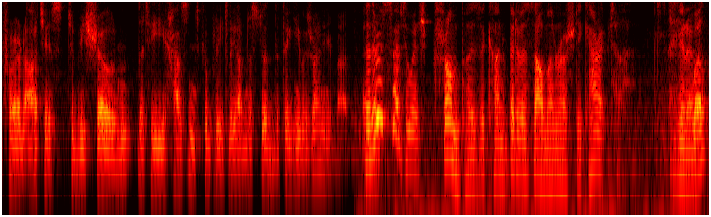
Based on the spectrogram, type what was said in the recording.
for an artist to be shown that he hasn't completely understood the thing he was writing about. But there is a sense in which Trump is a kind of bit of a Salman Rushdie character. You know? Well,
